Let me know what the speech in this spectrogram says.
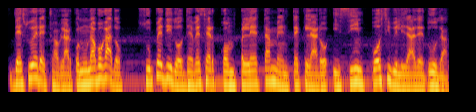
de su derecho a hablar con un abogado, su pedido debe ser completamente claro y sin posibilidad de duda.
